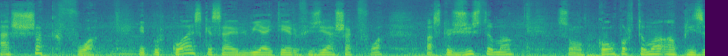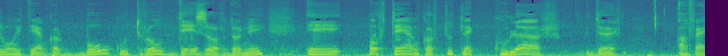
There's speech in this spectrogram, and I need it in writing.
à chaque fois. Et pourquoi est-ce que ça lui a été refusé à chaque fois? Parce que justement, son comportement en prison était encore beaucoup trop désordonné et portait encore toutes les couleurs de, enfin,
